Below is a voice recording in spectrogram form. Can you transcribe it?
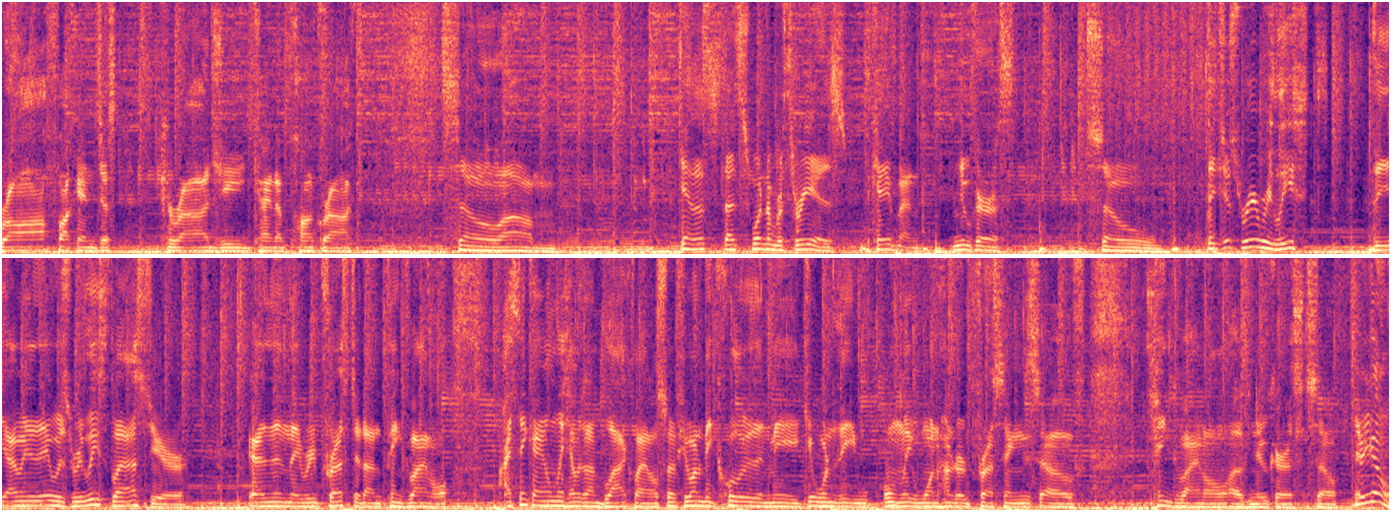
raw, fucking just garagey kind of punk rock. So, um, yeah, that's that's what number three is. The Cavemen, Nuke Earth. So they just re-released the. I mean, it was released last year, and then they repressed it on pink vinyl. I think I only have it on black vinyl. So if you want to be cooler than me, get one of the only 100 pressings of pink vinyl of Nuke Earth. So there you go,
